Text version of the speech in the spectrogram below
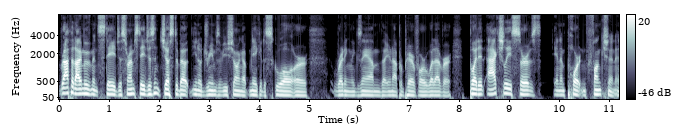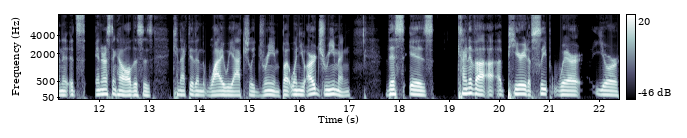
rapid eye movement stage, this REM stage, isn't just about you know dreams of you showing up naked to school or writing an exam that you're not prepared for or whatever, but it actually serves an important function, and it, it's interesting how all this is connected and why we actually dream. But when you are dreaming, this is kind of a, a period of sleep where your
